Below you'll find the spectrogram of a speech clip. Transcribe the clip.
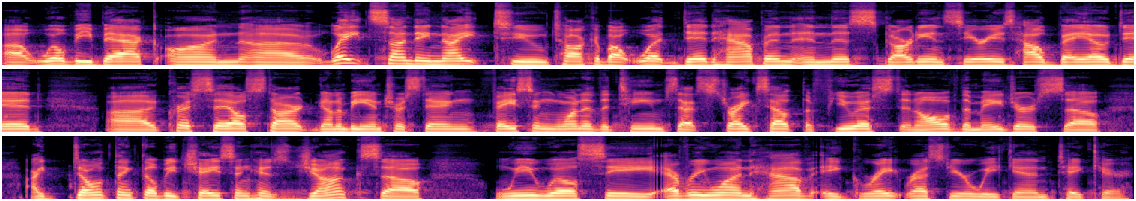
uh, we'll be back on uh, late Sunday night to talk about what did happen in this Guardian series, how Bello did. Uh, Chris Sale start going to be interesting, facing one of the teams that strikes out the fewest in all of the majors. So I don't think they'll be chasing his junk. So we will see. Everyone have a great rest of your weekend. Take care.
